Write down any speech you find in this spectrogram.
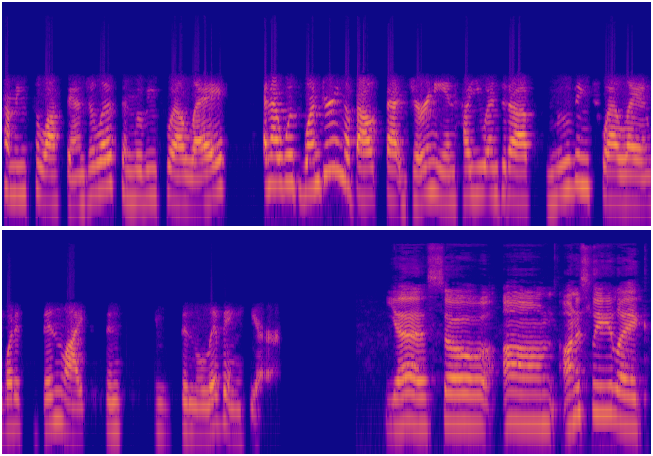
coming to Los Angeles and moving to LA. And I was wondering about that journey and how you ended up moving to LA and what it's been like since you've been living here. Yeah, so um honestly like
